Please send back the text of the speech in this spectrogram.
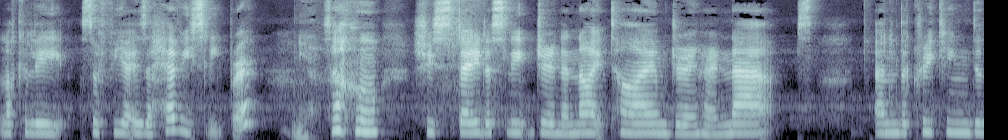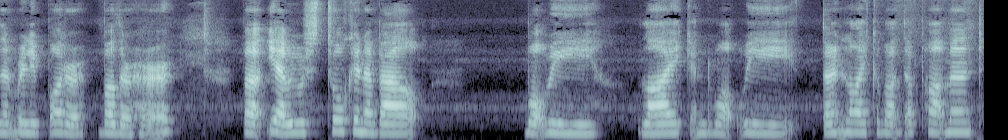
luckily sophia is a heavy sleeper Yeah. so she stayed asleep during the night time during her naps and the creaking didn't really bother bother her but yeah we were talking about what we like and what we don't like about the apartment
